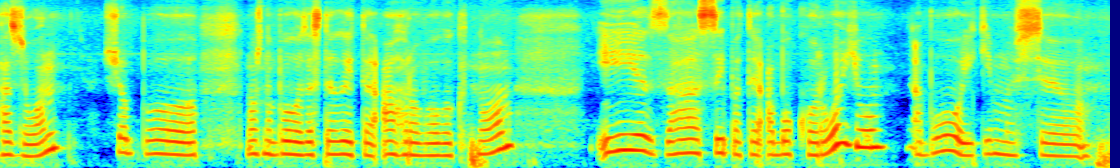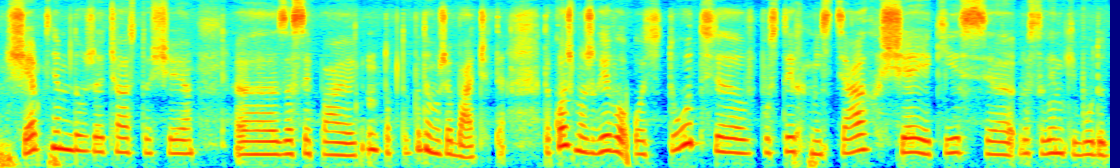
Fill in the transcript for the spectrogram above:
газон, щоб е, можна було застелити агроволокном і засипати або корою, або якимось е, щепнем дуже часто ще е, засипають. Ну, тобто будемо вже бачити. Також, можливо, ось тут, в пустих місцях, ще якісь рослинки будуть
